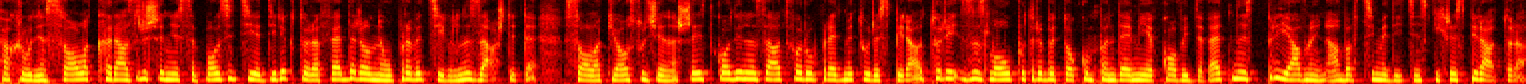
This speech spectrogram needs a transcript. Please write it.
Fahrudin Solak razrešen je sa pozicije direktora Federalne uprave civilne zaštite. Solak je osuđen na šest godina zatvora u predmetu respiratori za zloupotrebe tokom pandemije COVID-19 pri javnoj nabavci medicinskih respiratora.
